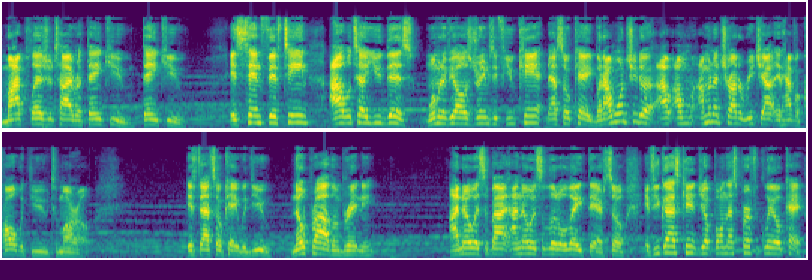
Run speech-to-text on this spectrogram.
My pleasure, Tyra. Thank you. Thank you. It's 10:15. I will tell you this, woman of y'all's dreams. If you can't, that's okay. But I want you to. I, I'm, I'm gonna try to reach out and have a call with you tomorrow, if that's okay with you. No problem, Brittany. I know it's about I know it's a little late there. So if you guys can't jump on, that's perfectly okay.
